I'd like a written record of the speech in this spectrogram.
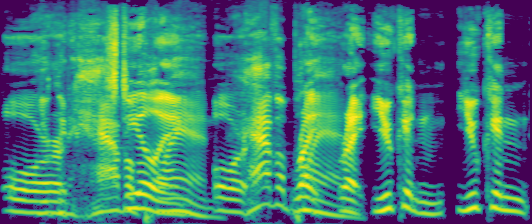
or You can have a stealing plan. or Have a plan. right right. You can you can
